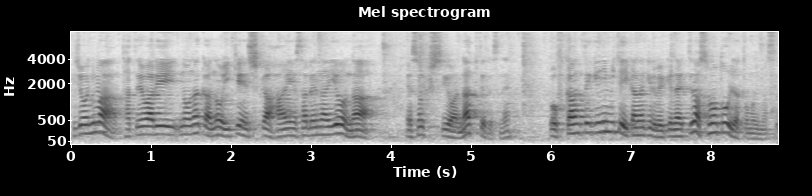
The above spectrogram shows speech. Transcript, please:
非常にまあ縦割りの中の意見しか反映されないような組織ではなくてですね、こう俯瞰的に見ていかなければいけないというのはその通りだと思います。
